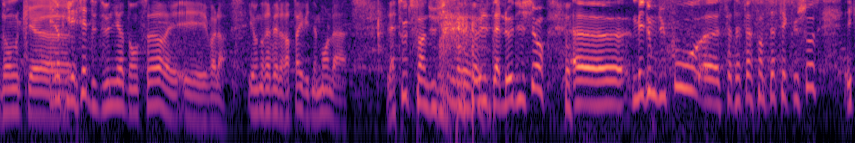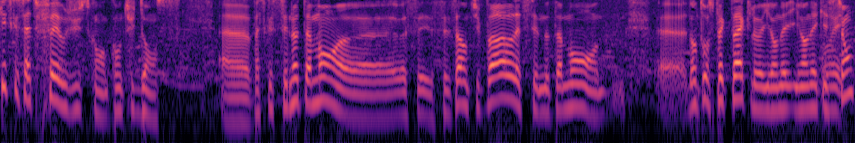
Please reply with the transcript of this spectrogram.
Donc, euh, Et donc il essaie de devenir danseur et, et voilà. Et on ne révélera pas évidemment la, la toute fin du film, le résultat de l'audition. Euh, mais donc du coup, euh, ça t'a fait sentir quelque chose. Et qu'est-ce que ça te fait au juste quand, quand tu danses? Euh, parce que c'est notamment, euh, c'est ça dont tu parles, c'est notamment euh, dans ton spectacle, il en est, il en est question.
